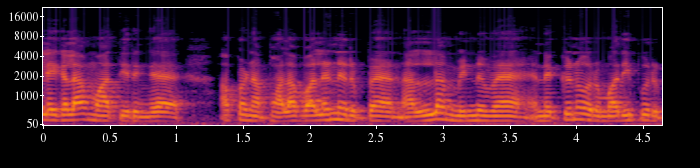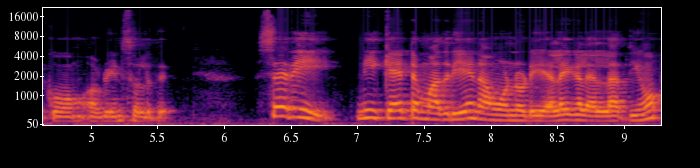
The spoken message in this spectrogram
இலைகளாக மாற்றிடுங்க அப்போ நான் பல பலன்னு இருப்பேன். நல்லா மின்னுவேன். எனக்குன்னு ஒரு மதிப்பு இருக்கும் அப்படின்னு சொல்லுது. சரி நீ கேட்ட மாதிரியே நான் உன்னுடைய இலைகள் எல்லாத்தையும்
